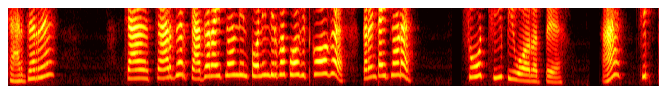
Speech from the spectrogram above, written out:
ಚಾರ್ಜರ್ ಚಾರ್ಜರ್ ಚಾರ್ಜರ್ ಐತ್ ನೋಡಿ ನಿನ್ ಫೋನಿಂದ ಇರ್ಬೇಕು ಹೋಗಿ ಇಟ್ಕೋ ಹೋಗ. ಕರೆಂಟ್ ಐತ್ ನೋಡ. ಸೋ ಚೀಪ್ ಇವು ಅತ್ತೆ. ಆ? ಚಿಪ್ಪ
